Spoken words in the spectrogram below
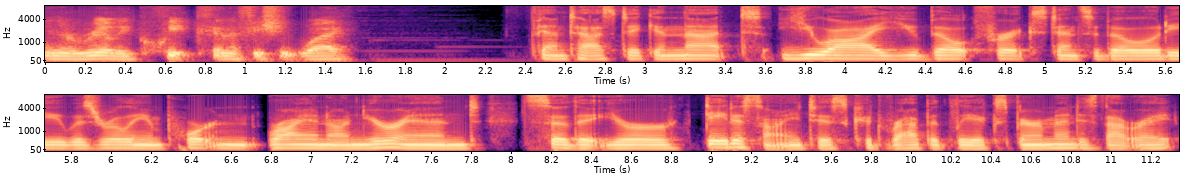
in a really quick and efficient way. Fantastic. And that UI you built for extensibility was really important, Ryan, on your end, so that your data scientists could rapidly experiment. Is that right?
